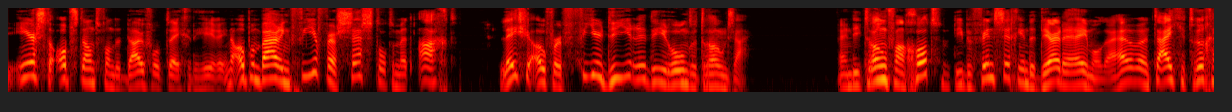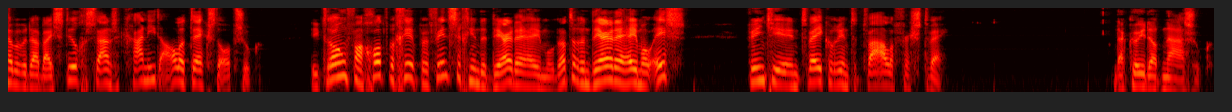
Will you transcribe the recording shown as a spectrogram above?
Die eerste opstand van de duivel tegen de Heer. In Openbaring 4, vers 6 tot en met 8 lees je over vier dieren die rond de troon zijn. En die troon van God, die bevindt zich in de derde hemel. Daar hebben we een tijdje terug hebben we daarbij stilgestaan, dus ik ga niet alle teksten opzoeken. Die troon van God bevindt zich in de derde hemel. Dat er een derde hemel is, vind je in 2 Korinthe 12, vers 2. Daar kun je dat nazoeken.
